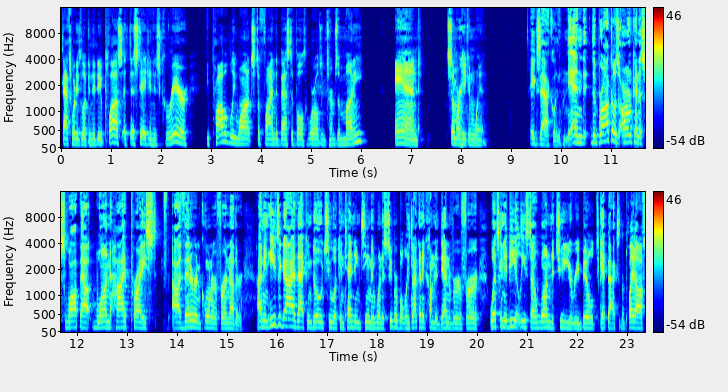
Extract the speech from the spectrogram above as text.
that's what he's looking to do. Plus, at this stage in his career, he probably wants to find the best of both worlds in terms of money and somewhere he can win. Exactly. And the Broncos aren't going to swap out one high priced uh, veteran corner for another. I mean, he's a guy that can go to a contending team and win a Super Bowl. He's not going to come to Denver for what's going to be at least a one to two year rebuild to get back to the playoffs.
